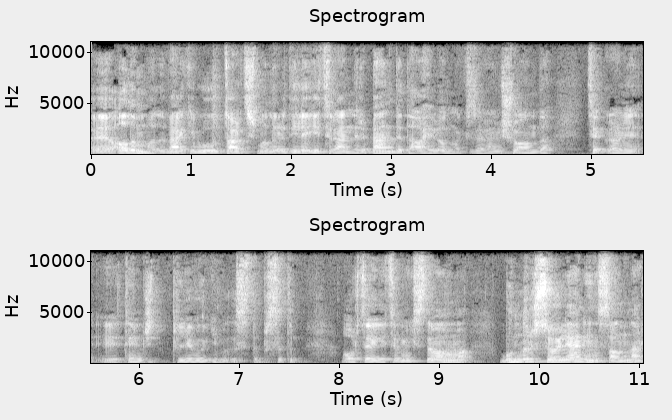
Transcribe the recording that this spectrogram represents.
E, alınmadı. Belki bu tartışmaları dile getirenleri ben de dahil olmak üzere hani şu anda tekrar hani e, temcit pilavı gibi ısıtıp ısıtıp ortaya getirmek istemem ama bunları söyleyen insanlar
